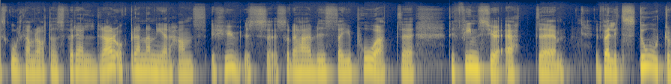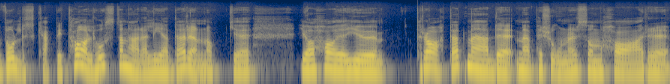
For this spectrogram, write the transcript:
skolkamratens föräldrar och bränna ner hans hus. Så det här visar ju på att eh, det finns ju ett, eh, ett väldigt stort våldskapital hos den här ledaren. Och eh, jag har ju pratat med, med personer som har eh,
